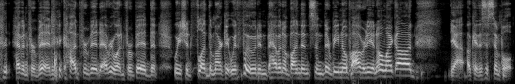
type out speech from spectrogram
Heaven forbid. God forbid. Everyone forbid that we should flood the market with food and have an abundance and there be no poverty. And oh my God. Yeah. Okay. This is simple.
